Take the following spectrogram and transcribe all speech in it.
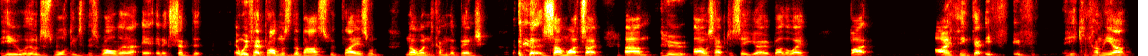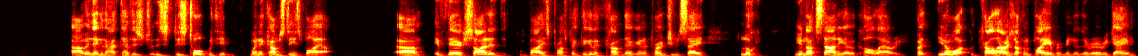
he he'll just walk into this role and, and accept it. And we've had problems in the past with players with no one coming the bench. Sam Whiteside, um, who I was happy to see go, by the way. But I think that if if he can come here, um, and they're going to have to have this, this this talk with him when it comes to his buyout. Um, if they're excited by his prospect, they're going to come. They're going to approach him and say, "Look, you're not starting over Kyle Lowry, but you know what? Kyle Lowry's not going to play every minute of every game,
